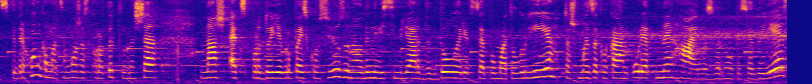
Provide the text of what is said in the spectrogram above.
З підрахунками це може скоротити лише наш експорт до Європейського союзу на 1,8 мільярди доларів. Це по металургії. Тож ми закликаємо уряд негайно звернутися до ЄС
